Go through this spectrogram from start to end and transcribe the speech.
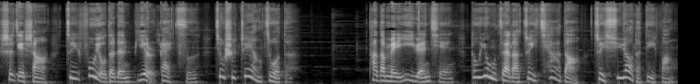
世界上最富有的人比尔·盖茨就是这样做的，他的每一元钱都用在了最恰当、最需要的地方。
